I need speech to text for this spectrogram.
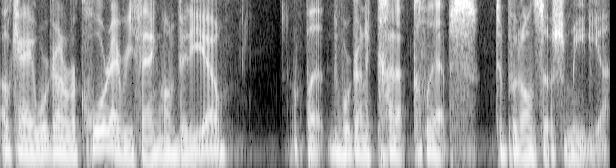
okay, we're going to record everything on video, but we're going to cut up clips to put on social media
